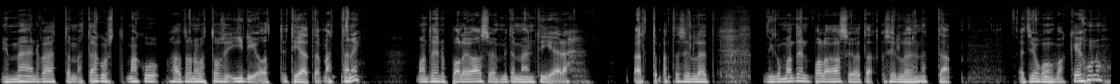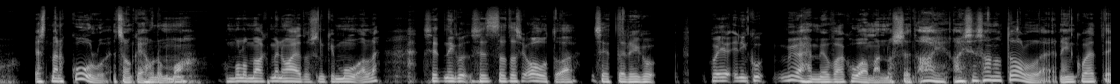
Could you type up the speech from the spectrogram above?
niin mä en välttämättä, kun mä kun saatan olla tosi idiootti tietämättäni, mä oon tehnyt paljon asioita, mitä mä en tiedä välttämättä silleen, että niin kuin mä tehnyt paljon asioita silleen, että, että joku on vaan kehunut ja sitten mä en ole kuullut, että se on kehunut mua. Kun mulla on mennyt ajatus jonnekin muualle. Sitten niin kuin, sit se on tosi outoa sitten niin kuin, kun ei, niin kuin myöhemmin on vaikka huomannut se, että ai, ai se sanoi tolleen. Niin kuin, että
